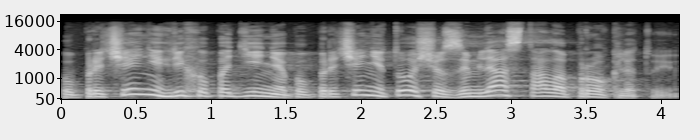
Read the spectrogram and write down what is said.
По причині гріхопадіння, по причині того, що земля стала проклятою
